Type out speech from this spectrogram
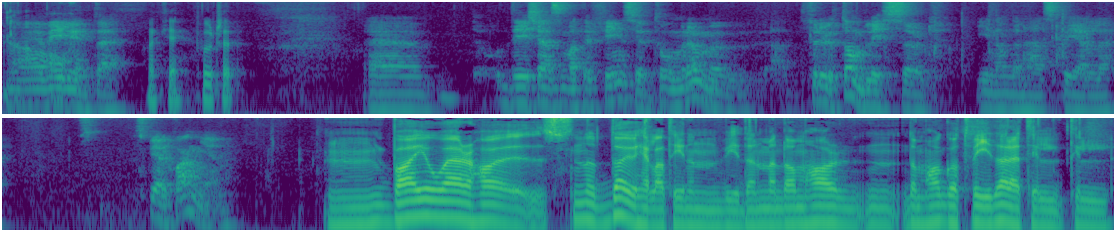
Nej, jag vill inte. Okej, fortsätt. Eh, det känns som att det finns ju ett tomrum förutom Blizzard inom den här spel, spelgenren. Mm, Bioware har, snuddar ju hela tiden vid den, men de har, de har gått vidare till, till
